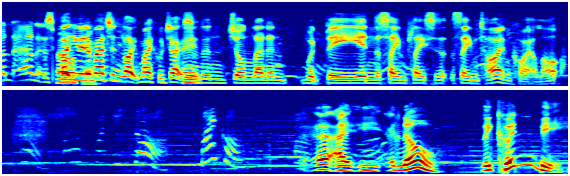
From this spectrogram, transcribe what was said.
bananas. Oh, But you'd imagine like Michael Jackson I- and John Lennon would be in the same places at the same time quite a lot. Michael. Uh, I, no, they couldn't be.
